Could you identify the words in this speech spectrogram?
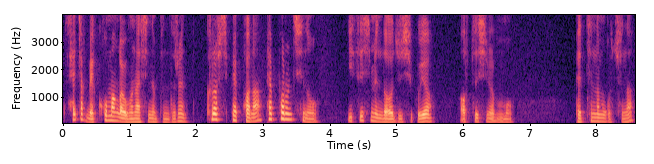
살짝 매콤한 걸 원하시는 분들은 crushed pepper나 peperoncino 있으시면 넣어주시고요. 없으시면 뭐 베트남 고추나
